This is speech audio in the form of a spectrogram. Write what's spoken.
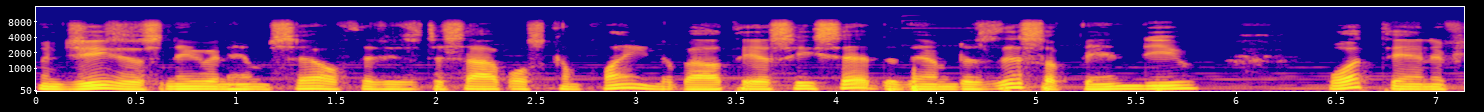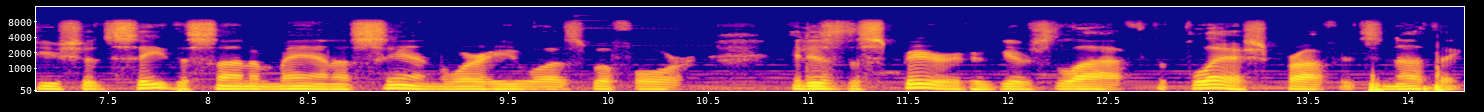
When Jesus knew in himself that his disciples complained about this, he said to them, Does this offend you? What then if you should see the Son of Man ascend where he was before? It is the Spirit who gives life, the flesh profits nothing.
